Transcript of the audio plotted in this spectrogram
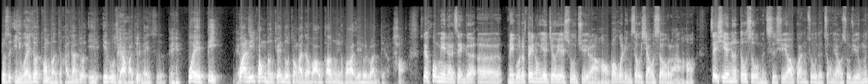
就是以为就通膨就好像就一一路下滑就没事，对，未必。万一通膨卷土重来的话，我告诉你，华尔街会乱掉。好，所以后面呢整个呃，美国的非农业就业数据啦，哈，包括零售销售啦，哈，这些呢都是我们持续要关注的重要数据。我们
